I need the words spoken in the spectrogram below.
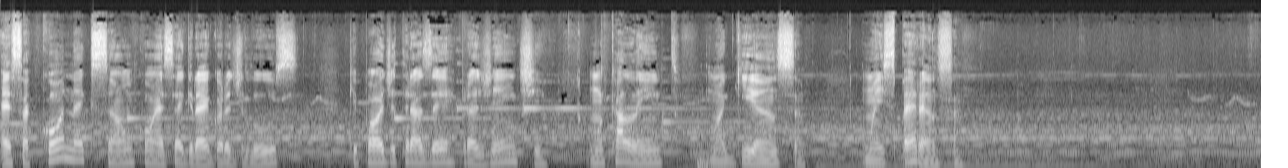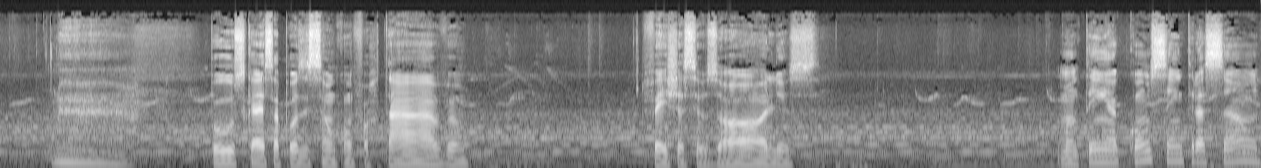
essa conexão com essa egrégora de luz que pode trazer para a gente um acalento, uma guiança, uma esperança. Busca essa posição confortável. Fecha seus olhos. Mantenha concentração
